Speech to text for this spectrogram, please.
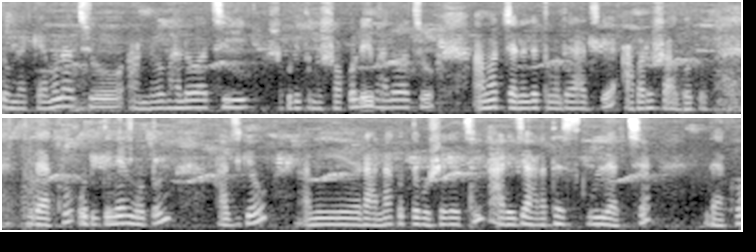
তোমরা কেমন আছো? আমরাও ভালো আছি। আশা করি তোমরা সকলেই ভালো আছো। আমার চ্যানেলে তোমাদের আজকে আবারও স্বাগত। তো দেখো প্রতিদিনের মতন আজকেও আমি রান্না করতে বসে গেছি। আর এই যে আরাধা স্কুল যাচ্ছে, দেখো,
